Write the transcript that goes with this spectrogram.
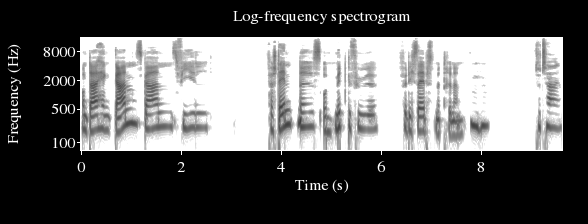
Und da hängt ganz, ganz viel Verständnis und Mitgefühl für dich selbst mit drinnen. Mhm. Total.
